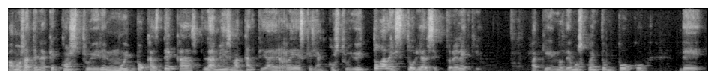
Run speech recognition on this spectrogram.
Vamos a tener que construir en muy pocas décadas la misma cantidad de redes que se han construido y toda la historia del sector eléctrico, para que nos demos cuenta un poco de,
